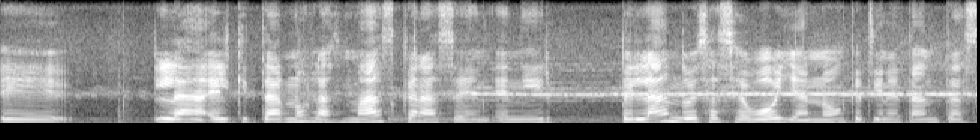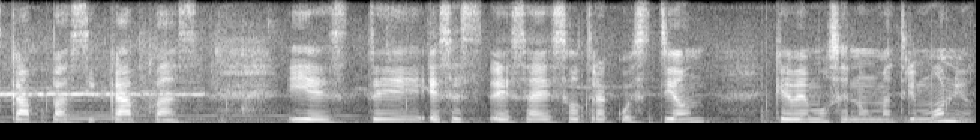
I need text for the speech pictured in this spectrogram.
el quitarnos las máscaras, en, ir pelando esa cebolla, ¿no? Que tiene tantas capas y capas. Y este, esa es, esa es otra cuestión que vemos en un matrimonio.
